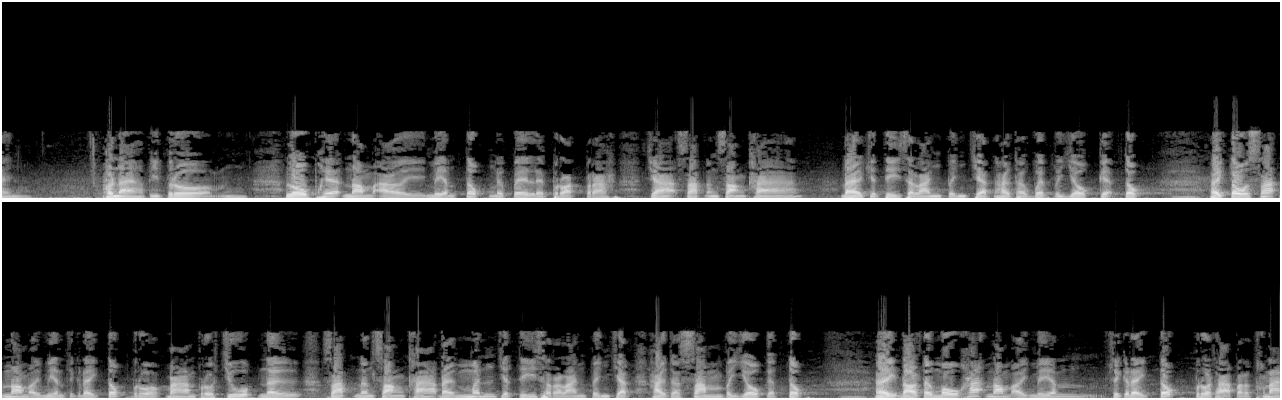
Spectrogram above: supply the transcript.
ឯងព្រោះណាពីព្រោះលោភៈនាំឲ្យមានទុកនៅពេលដែលព្រាត់ប្រាសចាកសត្វនិងសង្ខារដែលជាទីស្រឡាញ់ពេញចិត្តហៅថាវិបយោគៈទុក ហើយតោសៈនាំឲ្យមានសេចក្តីទុកព្រោះបានព្រោះជួបនៅសត្វនិងសង្ខារដែលមិនជាទីស្រឡាញ់ពេញចិត្តហៅថាសម្បយោគៈទុកហើយដល់ទៅមោហៈនាំឲ្យមានសេចក្តីទុកព្រោះថាប្រាថ្នា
